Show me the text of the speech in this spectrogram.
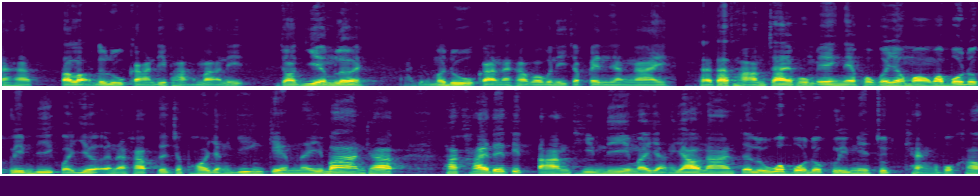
นะฮะตลอดฤดูกาลที่ผ่านมานี่ยอดเยี่ยมเลย เดี๋ยวมาดูกันนะครับว่าวันนี้จะเป็นยังไง แต่ถ้าถามใจผมเองเนี่ยผมก็ยังมองว่าโบโดกลิมดีกว่าเยอะนะครับ โดยเฉพาะอย่างยิ่งเกมในบ้านครับ ถ้าใครได้ติดตามทีมนี้มาอย่างยาวนาน จะรู้ว่าโบโดกลิมนี่จุดแข็งของพวกเขา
